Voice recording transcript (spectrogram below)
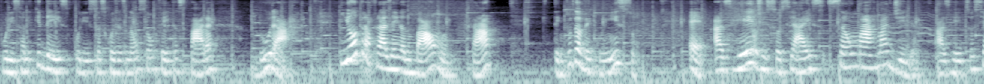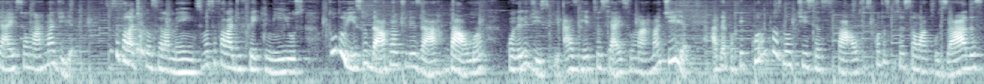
Por isso a liquidez, por isso as coisas não são feitas para durar. E outra frase ainda do Bauman, tá? Que tem tudo a ver com isso, é, as redes sociais são uma armadilha. As redes sociais são uma armadilha. Se você falar de cancelamento, se você falar de fake news, tudo isso dá para utilizar Bauman quando ele diz que as redes sociais são uma armadilha. Até porque quantas notícias falsas, quantas pessoas são acusadas,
